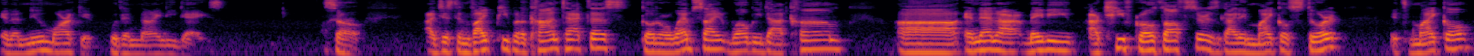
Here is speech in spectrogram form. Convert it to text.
in a new market within 90 days. So I just invite people to contact us. Go to our website, wellbe.com. Uh, and then our maybe our chief growth officer is a guy named Michael Stewart. It's Michael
